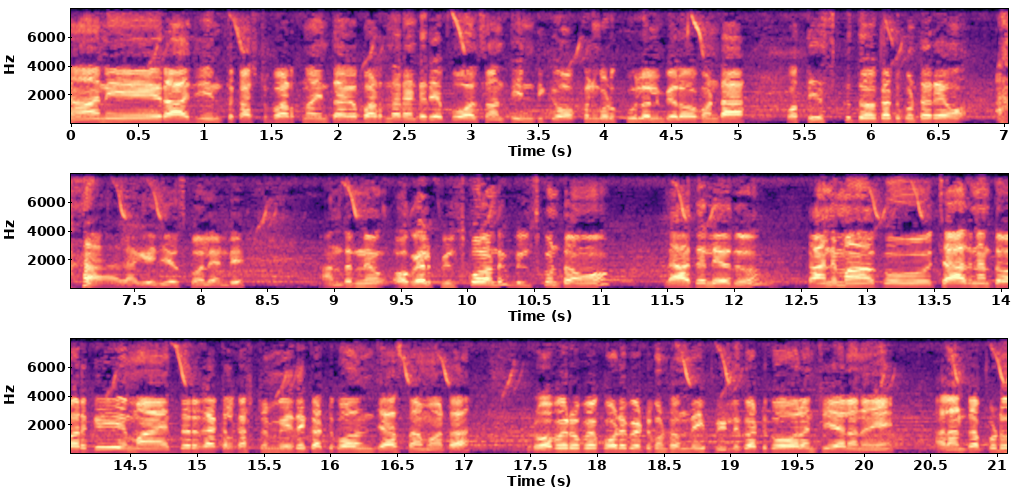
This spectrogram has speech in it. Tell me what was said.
నాని రాజు ఇంత కష్టపడుతున్నా ఇంత ఎగపడుతున్నారంటే రేపు వాళ్ళ సొంత ఇంటికి ఒక్కరిని కూడా కూలీని పిలవకుండా కొత్త ఇసుకతో కట్టుకుంటారేమో. అలాగేం చేసుకోవాలండి. అందరిని ఒకవేళ పిలుచుకోవాలంటే పిలుచుకుంటాము. లేకపోతే లేదు. కానీ మాకు చాదినంత వరకు మా ఇద్దరు రెక్కల కష్టం మీదే కట్టుకోవాలని చేస్తామన్నమాట. రూపాయి రూపాయి కూడా పెట్టుకుంటుంది. ఇప్పుడు ఇల్లు కట్టుకోవాలని చేయాలని. అలాంటప్పుడు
